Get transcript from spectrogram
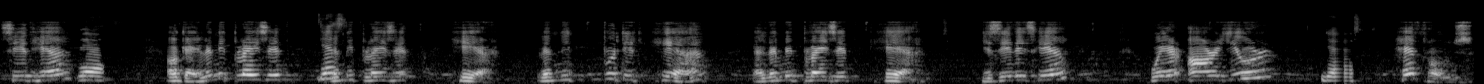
See it here? yes Okay, let me place it. yes Let me place it here. Let me put it here and let me place it here. You see this here? Where are your yes headphones?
